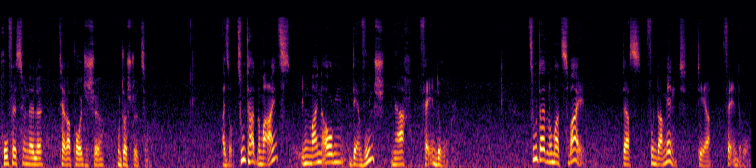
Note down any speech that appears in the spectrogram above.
professionelle therapeutische Unterstützung. Also Zutat Nummer eins in meinen Augen der Wunsch nach Veränderung. Zutat Nummer zwei das Fundament der Veränderung.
